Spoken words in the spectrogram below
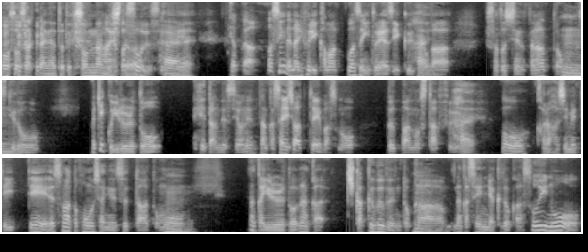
放送作家になった時そんなんでしたわ。あやっぱそうですよねはい。やっぱ、まあ、そういうのはなりふり構わずにとりあえず行くのが、スタートしてんだったなと思うんですけど、まあ、結構いろいろと経たんですよね。なんか最初は例えばその、物販のスタッフはい。を、から始めていって、でその後本社に移った後も、うん。なんかいろいろとなんか企画部分とか、なんか戦略とか、そういうのを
